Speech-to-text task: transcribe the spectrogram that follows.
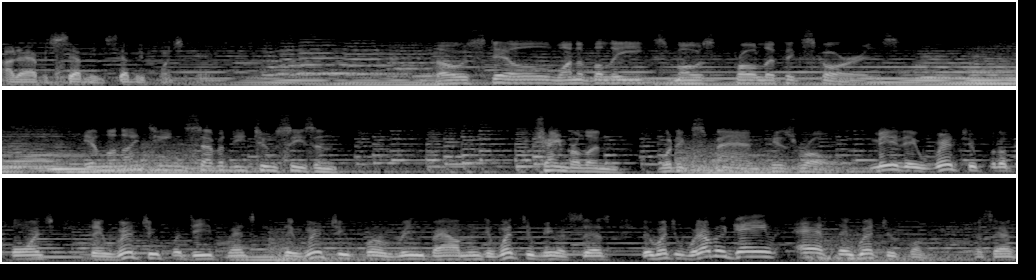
I'd average 70, 70 points a game. Though still one of the league's most prolific scorers. In the 1972 season, Chamberlain would expand his role. Me, they went to for the points, they went to for defense, they went to for rebounding, they went to me assists, they went to whatever the game asked, they went to for me. Understand?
